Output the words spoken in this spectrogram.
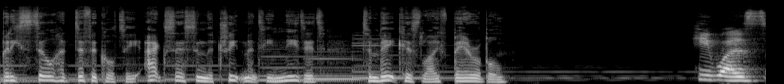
but he still had difficulty accessing the treatment he needed to make his life bearable. He was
